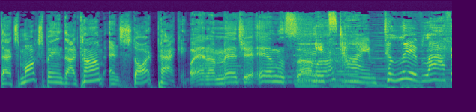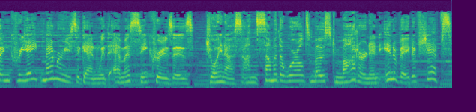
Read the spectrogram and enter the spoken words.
That's markspain.com and start packing. When I met you in the summer. It's time to live, laugh, and create memories again with MSC Cruises. Join us on some of the world's most modern and innovative ships.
